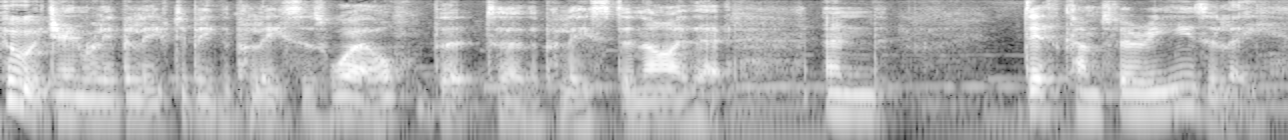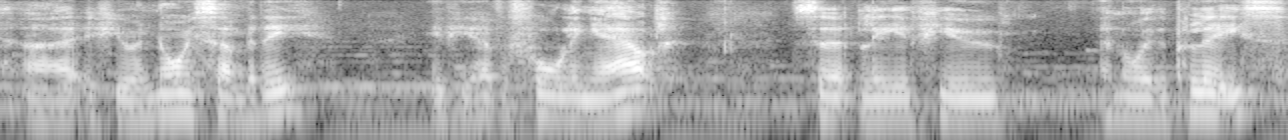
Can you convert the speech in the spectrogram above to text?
who are generally believed to be the police as well, but uh, the police deny that. And death comes very easily. Uh, if you annoy somebody, if you have a falling out, certainly if you annoy the police,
